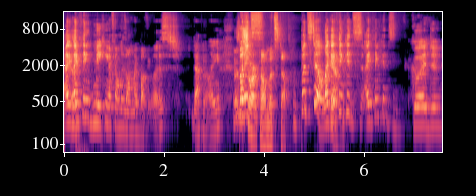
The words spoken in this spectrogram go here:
I, I think making a film is on my bucket list definitely, It was But a short film, but still. but still, like I think it's I think it's good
